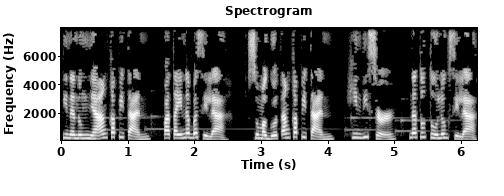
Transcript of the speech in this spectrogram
Tinanong niya ang kapitan, patay na ba sila? Sumagot ang kapitan, hindi sir, natutulog sila.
